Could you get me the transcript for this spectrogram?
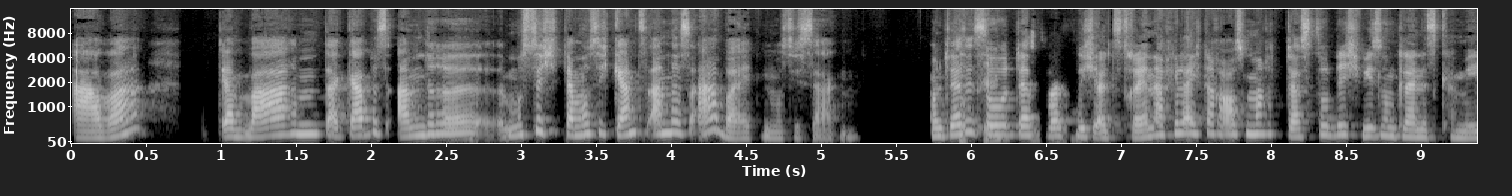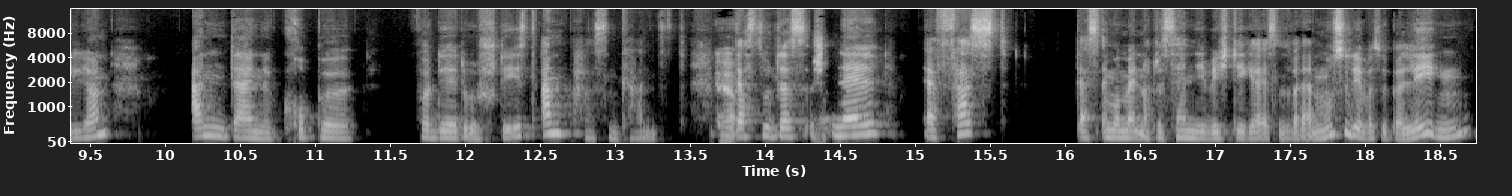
Aber da waren, da gab es andere, musste ich, da muss ich ganz anders arbeiten, muss ich sagen. Und das okay. ist so das, was dich als Trainer vielleicht auch ausmacht, dass du dich wie so ein kleines Chamäleon an deine Gruppe, vor der du stehst, anpassen kannst. Ja. Dass du das schnell erfasst, dass im Moment noch das Handy wichtiger ist. Und so. dann musst du dir was überlegen,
